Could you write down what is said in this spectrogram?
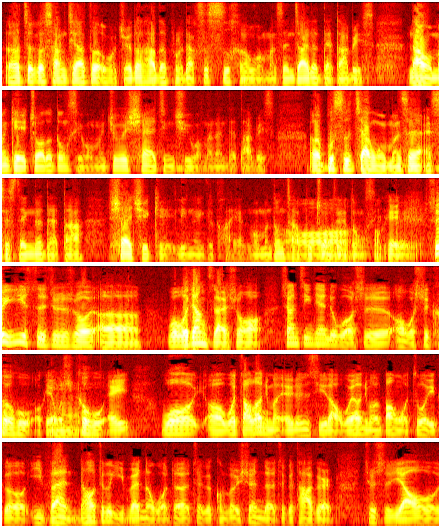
呃，这个商家的我觉得他的 product 是适合我们现在的 database，那我们可以做的东西，我们就会 share 进去我们的 database，而不是将我们现在 existing 的 data share 去给另外一个 client。我们通常不做这些东西。哦 OK，所以意思就是说，呃，我我这样子来说哦，像今天如果是哦，我是客户，OK，我是客户 A，我呃我找到你们 agency 了，我要你们帮我做一个 event，然后这个 event 呢，我的这个 conversion 的这个 target 就是要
